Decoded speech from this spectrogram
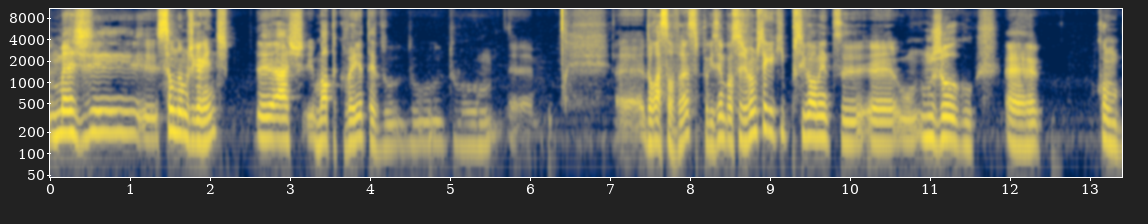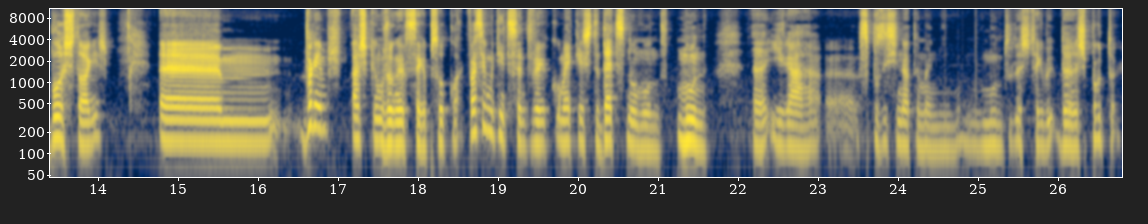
mas são nomes grandes. acho, malta que veio até do, do, do uh, The Last of Us, por exemplo. Ou seja, vamos ter aqui possivelmente uh, um jogo uh, com boas histórias. Uh, veremos. Acho que é um jogo de terceira pessoa, claro. Vai ser muito interessante ver como é que este Deaths no mundo, Moon uh, irá uh, se posicionar também no, mundo das, das produtoras.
